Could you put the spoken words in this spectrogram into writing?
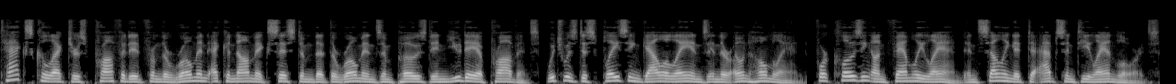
Tax collectors profited from the Roman economic system that the Romans imposed in Judea province, which was displacing Galileans in their own homeland, foreclosing on family land and selling it to absentee landlords.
